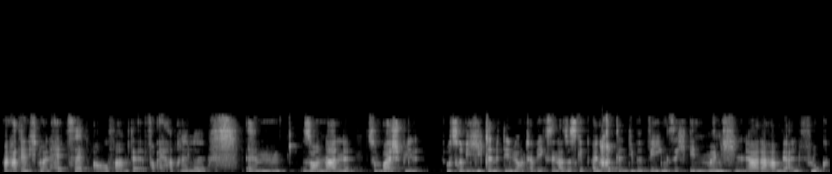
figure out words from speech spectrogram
man hat ja nicht nur ein Headset auf mit der VR-Brille, ähm, sondern zum Beispiel unsere Vehikel, mit denen wir unterwegs sind. Also es gibt ein Rütteln, die bewegen sich. In München, ja, da haben wir einen Flug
